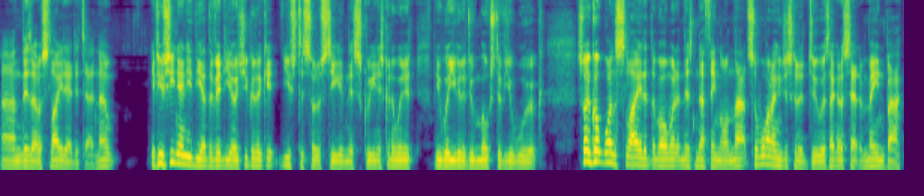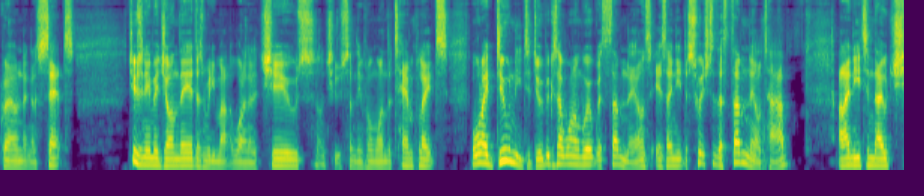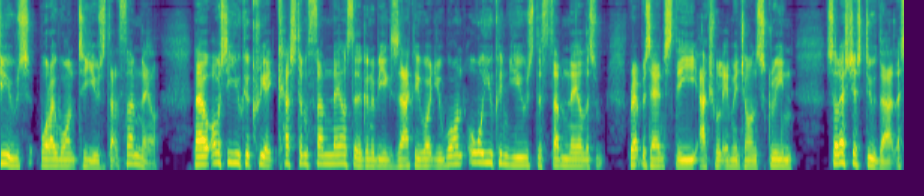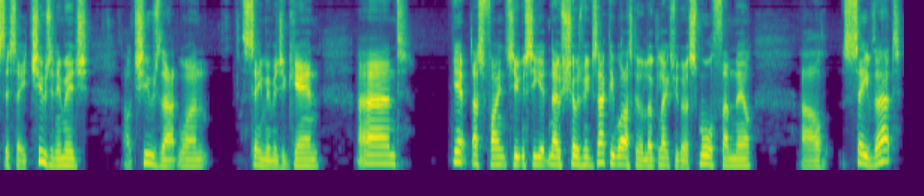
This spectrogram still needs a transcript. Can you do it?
And there's our slide editor. Now, if you've seen any of the other videos, you're going to get used to sort of seeing this screen. It's going to be where you're going to do most of your work. So I've got one slide at the moment and there's nothing on that. So what I'm just going to do is I'm going to set a main background. I'm going to set, choose an image on there. It doesn't really matter what I'm going to choose. I'll choose something from one of the templates. But what I do need to do, because I want to work with thumbnails, is I need to switch to the thumbnail tab. And I need to now choose what I want to use that thumbnail. Now, obviously, you could create custom thumbnails that are going to be exactly what you want, or you can use the thumbnail that represents the actual image on screen. So let's just do that. Let's just say choose an image. I'll choose that one. Same image again. And yeah, that's fine. So you can see it now shows me exactly what that's going to look like. So we've got a small thumbnail. I'll save that.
